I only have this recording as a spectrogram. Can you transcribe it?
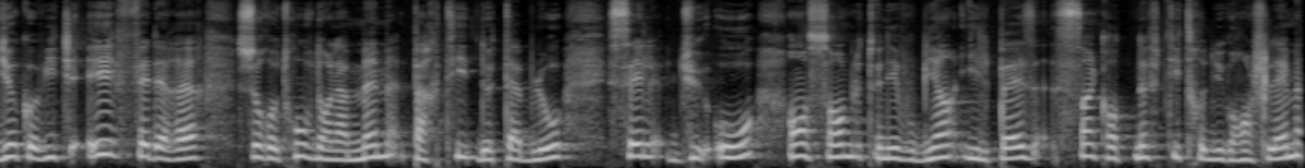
Djokovic et Federer se retrouvent dans la même partie de tableau, celle du haut. Ensemble, tenez-vous bien, ils pèsent 59 titres du Grand Chelem.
